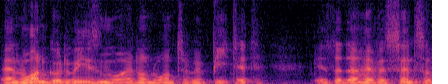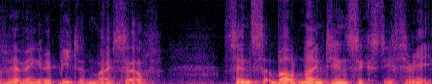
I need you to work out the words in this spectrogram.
And one good reason why I don't want to repeat it is that I have a sense of having repeated myself since about 1963.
